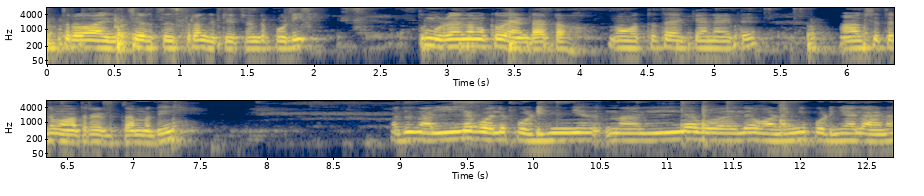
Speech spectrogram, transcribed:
ഇത്രയും അരിച്ചെടുത്ത് ഇത്രയും കിട്ടിയിട്ടുണ്ട് പൊടി. ഇത് മുഴുവൻ നമുക്ക് വേണ്ട കേട്ടോ മുഖത്ത് തേക്കാനായിട്ട് ആവശ്യത്തിന് മാത്രം എടുത്താൽ മതി. അത് നല്ലപോലെ പൊടിഞ്ഞ് നല്ല പോലെ ഉണങ്ങി പൊടിഞ്ഞാലാണ്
